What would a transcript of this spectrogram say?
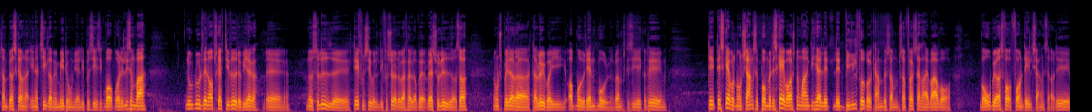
som vi også skrev en artikel om i midtugen, ja, lige præcis, ikke? Hvor, hvor det ligesom var, nu, nu er det den opskrift, de ved, der virker. Øh, noget solid øh, defensivt, eller de forsøger det i hvert fald at være, være solide, og så nogle spillere, der, der løber i op mod det andet mål, eller hvad man skal sige. Ikke? Og det, det, det skaber nogle chancer på, men det skaber også nogle gange de her lidt, lidt vilde fodboldkampe, som, som første halvleg var, hvor, hvor OB også får, får en del chancer. Og det,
